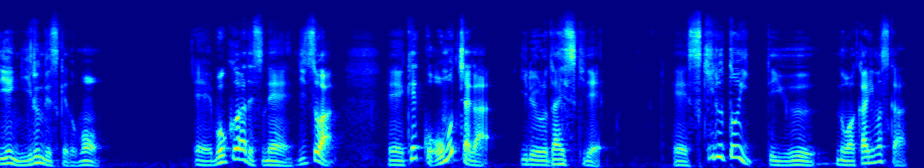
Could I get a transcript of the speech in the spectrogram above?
家にいるんですけども、えー、僕はですね、実は、えー、結構おもちゃがいろいろ大好きで、えー、スキルトイっていうの分かりますか？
